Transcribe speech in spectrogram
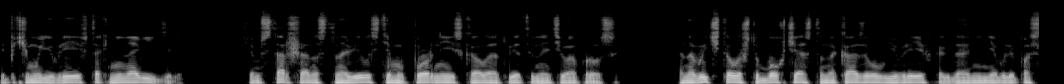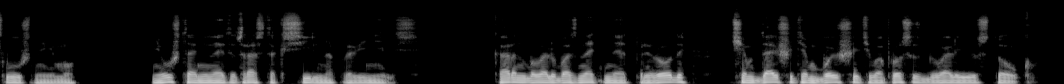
И почему евреев так ненавидели? Чем старше она становилась, тем упорнее искала ответы на эти вопросы. Она вычитала, что Бог часто наказывал евреев, когда они не были послушны ему. Неужто они на этот раз так сильно провинились? Карен была любознательной от природы, чем дальше, тем больше эти вопросы сбивали ее с толку.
